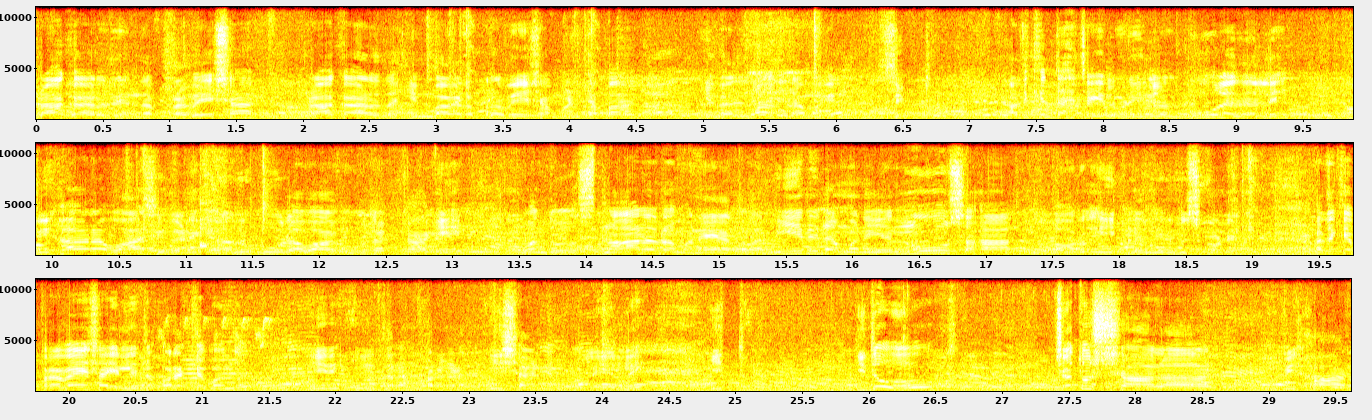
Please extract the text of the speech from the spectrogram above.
ಪ್ರಾಕಾರದಿಂದ ಪ್ರವೇಶ, ಪ್ರಾಕಾರದ ಹಿಂಭಾಗದ ಪ್ರವೇಶ ಮಂಟಪ, ಇವೆಲ್ಲ ನಮಗೆ ಸಿಕ್ತು. ಅದಕ್ಕಿಂತ ಹೆಚ್ಚಾಗಿ ನೋಡಿ, ಇಲ್ಲೊಂದು ಮೂಲದಲ್ಲಿ ವಿಹಾರ ವಾಸಿಗಳಿಗೆ ಅನುಕೂಲವಾಗುವುದಕ್ಕಾಗಿ ಒಂದು ಸ್ನಾನದ ಮನೆ ಅಥವಾ ನೀರಿನ ಮನೆಯನ್ನೂ ಸಹ ಅವರು ಈ ಕಡೆ ಅದಕ್ಕೆ ಪ್ರವೇಶ ಇಲ್ಲಿಂದ ಹೊರಕ್ಕೆ ಬಂದು ಈ ಈ ಥರ ಹೊರಗಡೆ ಈಶಾನ್ಯ ಮೂಲೆಯಲ್ಲಿ ಇತ್ತು. ಇದು ಚತುಶಾಲಾ ವಿಹಾರ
